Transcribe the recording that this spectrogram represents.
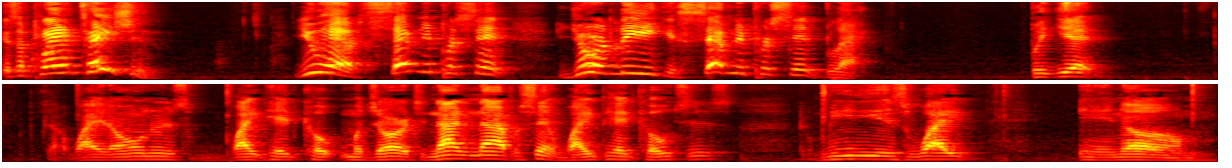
it's a plantation. You have 70%, your league is 70% black. But yet, got white owners, white head coach majority, 99% white head coaches. The media is white. And um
